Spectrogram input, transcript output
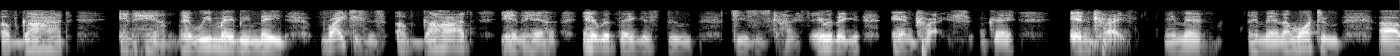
of God in him, that we may be made righteousness of God in him. Everything is through Jesus Christ. Everything in Christ. Okay? In Christ. Amen. Amen. I want to uh,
